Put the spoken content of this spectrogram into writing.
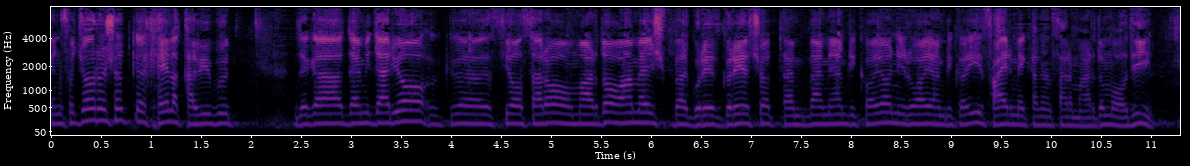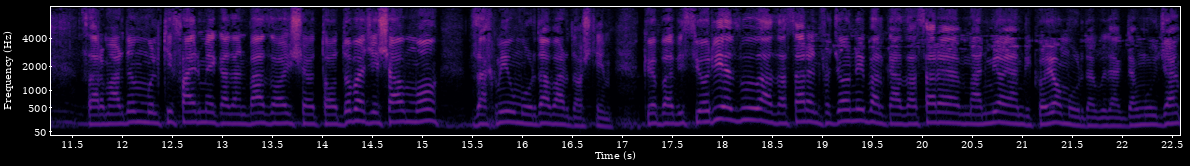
انفجار شد که خیلی قوی بود. دیگه دمی دریا سیاسرا و مردا همش به گریز گریز شد. همه امریکایی ها نیروهای امریکایی فایر می‌کردن سر مردم عادی. سر مردم ملکی فایر می‌کردن. بعض هایش تا دو بجه شب ما زخمی و مرده برداشتیم. که به بسیاری از او از اثر انفجار نی بلکه از اثر مرمی های امریکایی ها مرده بودک دمو جمع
